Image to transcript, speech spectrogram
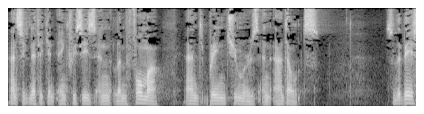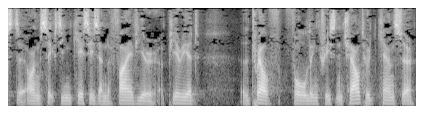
and significant increases in lymphoma and brain tumors in adults. So they based on 16 cases and a five-year period. The 12-fold increase in childhood cancer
